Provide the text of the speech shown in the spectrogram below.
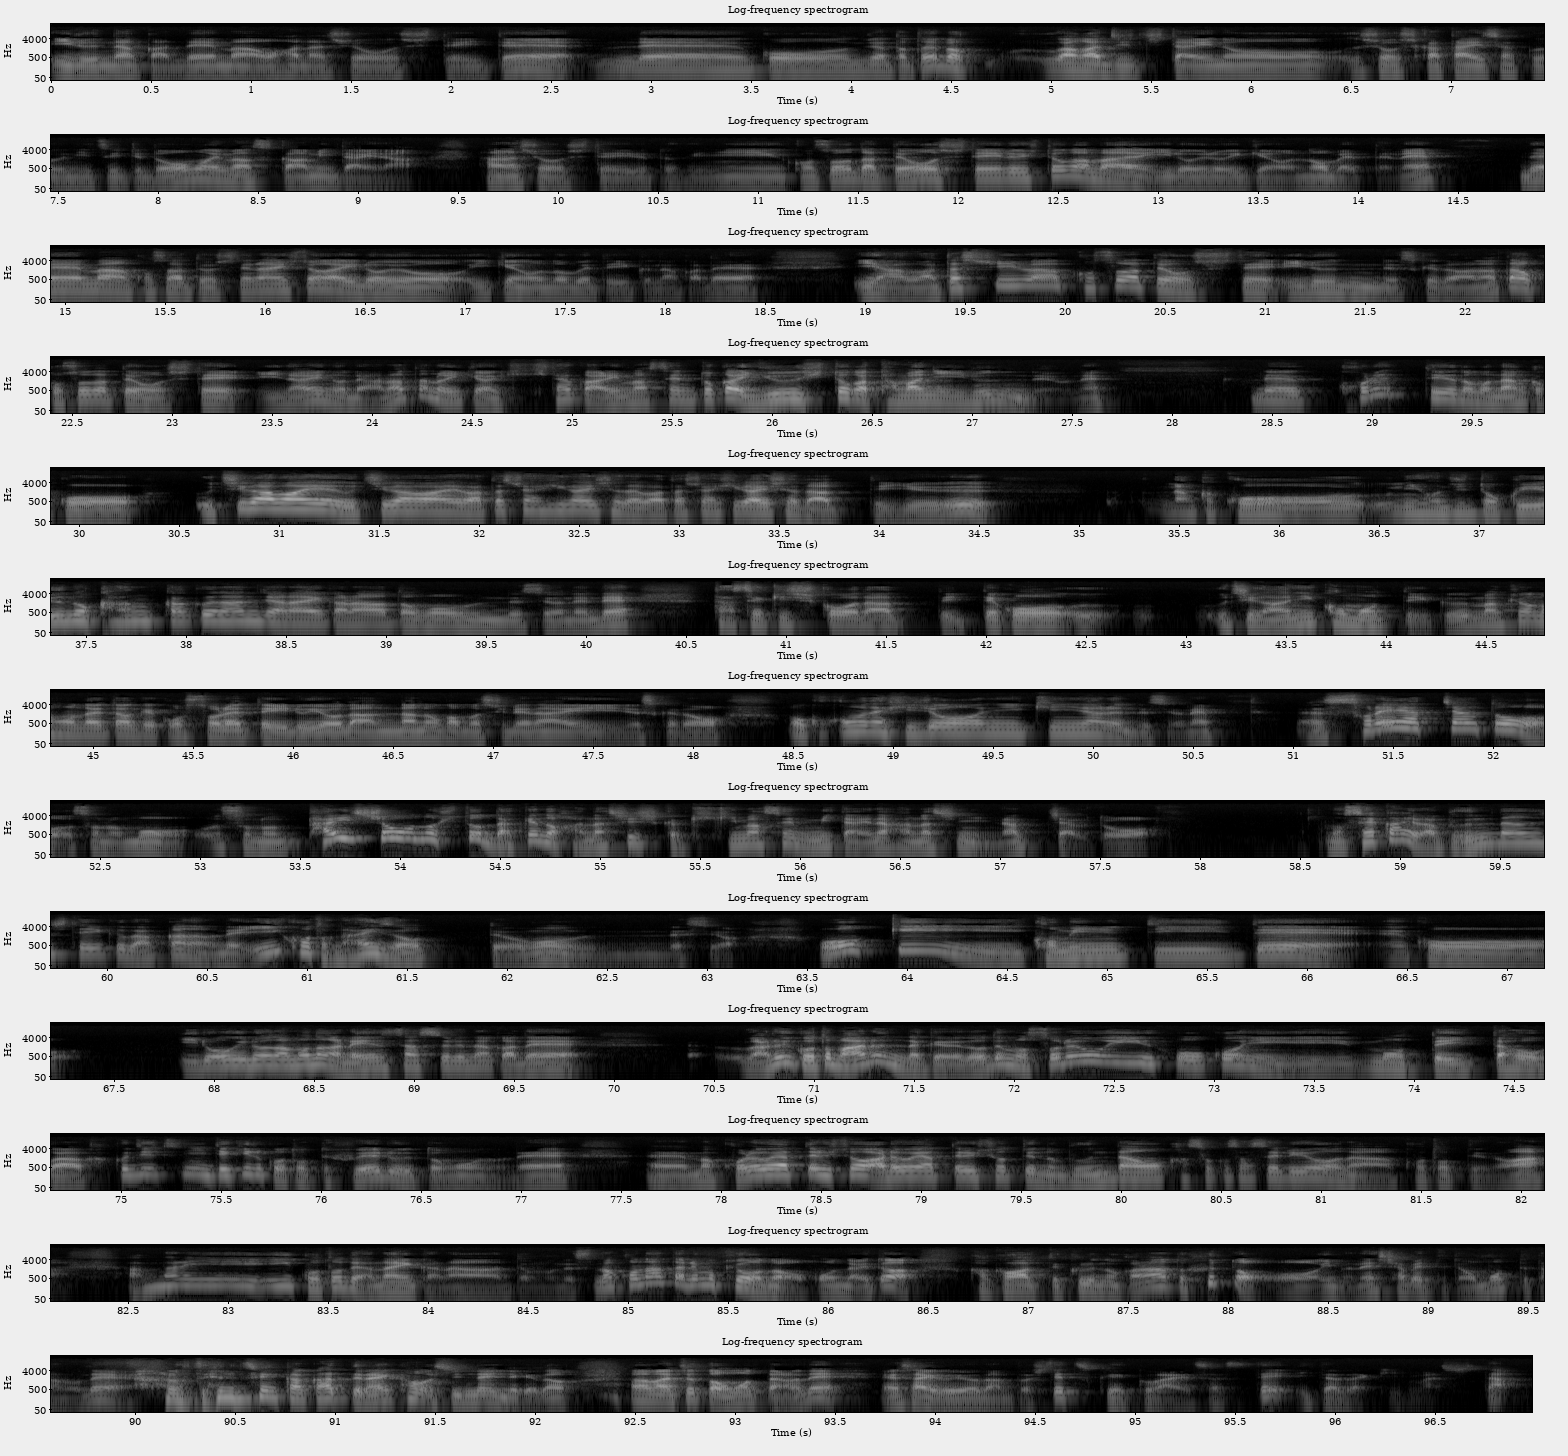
いる中で、まあお話をしていて、で、こう、じゃあ例えば我が自治体の少子化対策についてどう思いますか？みたいな話をしている時に、子育てをしている人がまあいろいろ意見を述べてね。で、まあ子育てをしてない人がいろいろ意見を述べていく中で、いや、私は子育てをしているんですけど、あなたは子育てをしていないので、あなたの意見は聞きたくありませんとか言う人がたまにいるんだよね。で、これっていうのもなんかこう、内側へ内側へ私は被害者だ、私は被害者だっていうなんかこう、日本人特有の感覚なんじゃないかなと思うんですよね。で、多責思考だって言って、こう、内側にこもっていく。まあ今日の本題とは結構それている余談なのかもしれないですけど、ここもね、非常に気になるんですよね。それやっちゃうと、そのもう、その対象の人だけの話しか聞きませんみたいな話になっちゃうと、もう世界は分断していくばっかなので、いいことないぞって思うんですよ。大きいコミュニティで、こう、いろいろなものが連鎖する中で、悪いこともあるんだけれど、でもそれをいい方向に持っていった方が確実にできることって増えると思うので、えー、まあこれをやってる人、あれをやってる人っていうのを分断を加速させるようなことっていうのは、あんまりいいことではないかなと思うんです。まあ、このあたりも今日の本題とは関わってくるのかなと、ふと今ね、喋ってて思ってたので、あの、全然関わってないかもしれないんだけど、あまあ、ちょっと思ったので、最後余談として付け加えさせていただきました。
